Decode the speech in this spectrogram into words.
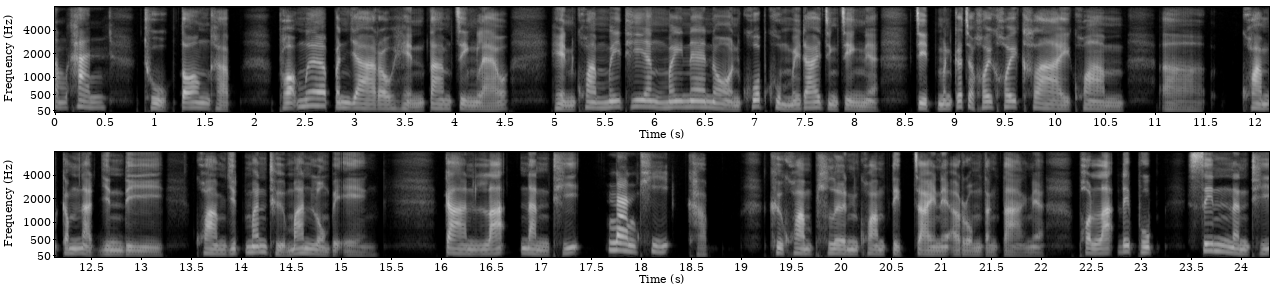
สำคัญ ถูกต้องครับ เพราะเมื่อปัญญาเราเห็นตามจริงแล้ว เห็นความไม่เที่ยงไม่แน่นอนควบคุมไม่ได้จริง ๆ เนี่ย จิตมันก็จะค่อยๆคคลายความเอ่อความกำหนัดยินดี ความยึดมั่นถือมั่นลงไปเอง การละนันทิ นันทิครับ คือความเพลินความติดใจในอารมณ์ต่างๆ เนี่ย พอละได้ปุ๊บสิ้นนันทิ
